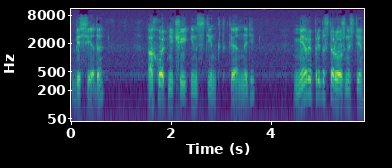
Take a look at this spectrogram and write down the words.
беседа, охотничий инстинкт Кеннеди, меры предосторожности,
